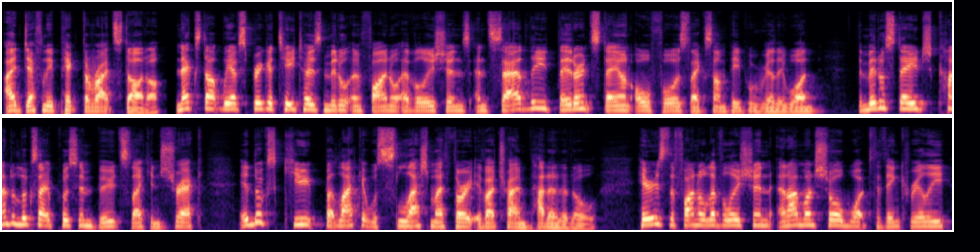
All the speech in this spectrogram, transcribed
I definitely picked the right starter. Next up, we have Sprigatito's middle and final evolutions, and sadly, they don't stay on all fours like some people really want. The middle stage kind of looks like Puss in Boots like in Shrek. It looks cute, but like it will slash my throat if I try and pat it at all. Here is the final evolution, and I'm unsure what to think really.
